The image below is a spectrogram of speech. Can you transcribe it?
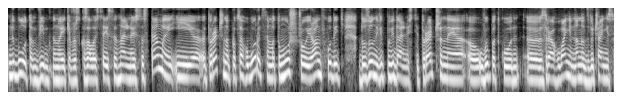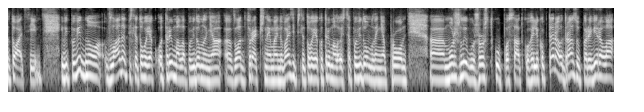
Не було там вімкнено, як я вже сказала, ось цієї сигнальної системи, і Туреччина про це говорить саме тому, що Іран входить до зони відповідальності Туреччини е, у випадку е, з реагуванням на надзвичайні ситуації. І відповідно влада, після того як отримала повідомлення е, влада Туреччини, я маю на увазі, після того як отримала ось це повідомлення про можливу жорстку посадку гелікоптера, одразу перевірила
